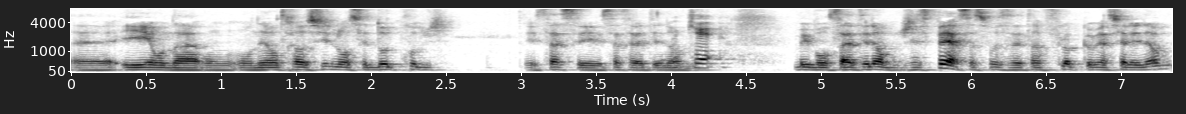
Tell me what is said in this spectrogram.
euh, et on, a, on, on, est en train aussi de lancer d'autres produits. Et ça, ça, ça va être énorme. Mais bon, ça va être énorme. J'espère, ça ça va être un flop commercial énorme.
